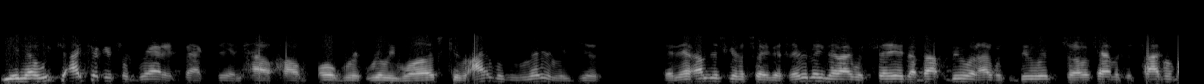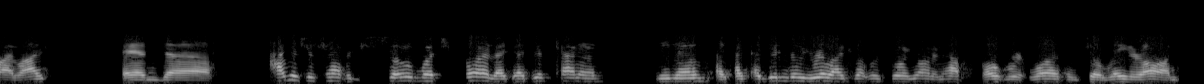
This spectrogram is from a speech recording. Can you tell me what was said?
you know, we I took it for granted back then how how over it really was because I was literally just, and I'm just to say this: everything that I was saying about doing, I was doing. So I was having the time of my life, and. uh I was just having so much fun. I, I just kind of, you know, I, I, I didn't really realize what was going on and how over it was until later on.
